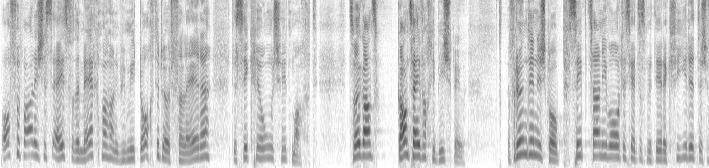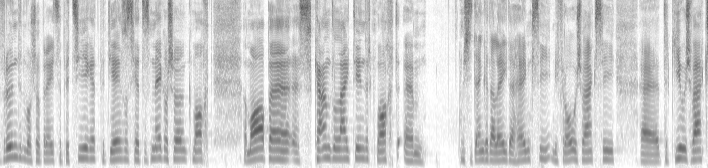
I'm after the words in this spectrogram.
offenbar ist es eines der Merkmale, die ich bei meiner Tochter dürfen lernen, dass sie keinen Unterschied macht. Zwei ganz, ganz einfache Beispiele. Eine Freundin ist, glaube ich, 17 geworden. Sie hat das mit ihr gefeiert. Das ist eine Freundin, die schon bereits eine Beziehung hat mit Jesus. Sie hat das mega schön gemacht. Am Abend ein Candlelight-Dinner gemacht. Ähm, wir waren dann allein daheim. Meine Frau war weg, äh, der Gil war weg.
